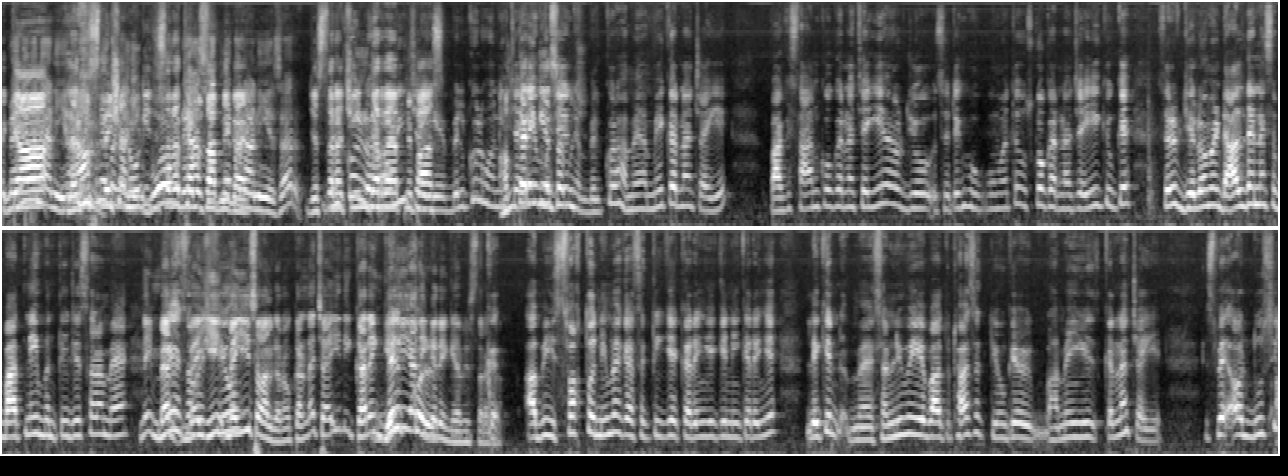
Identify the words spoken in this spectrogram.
کیا لیجسلیشن ہوگی جس طرح تھے صاحب نے کہا؟ ہے جس طرح چین کر رہا ہے اپنے پاس۔ بالکل ہم کریں گے بالکل ہمیں ہمیں کرنا چاہیے۔ پاکستان کو کرنا چاہیے اور جو سٹنگ حکومت ہے اس کو کرنا چاہیے کیونکہ صرف جیلوں میں ڈال دینے سے بات نہیں بنتی جس طرح میں نہیں میں یہ سوال کر رہا ہوں کرنا چاہیے نہیں کریں گے یا نہیں کریں گے ہم اس طرح ابھی اس وقت تو نہیں میں کہہ سکتی کہ کریں گے کہ نہیں کریں گے لیکن میں اسمبلی میں یہ بات اٹھا سکتی ہوں کہ ہمیں یہ کرنا چاہیے۔ اس پہ اور دوسری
